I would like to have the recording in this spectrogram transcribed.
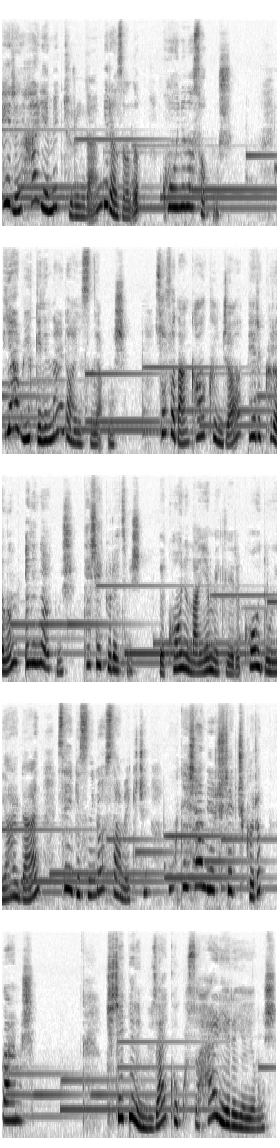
Peri her yemek türünden biraz alıp koynuna sokmuş. Diğer büyük gelinler de aynısını yapmış. Sofradan kalkınca peri kralın elini öpmüş, teşekkür etmiş ve koynundan yemekleri koyduğu yerden sevgisini göstermek için muhteşem bir çiçek çıkarıp vermiş. Çiçeklerin güzel kokusu her yere yayılmış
